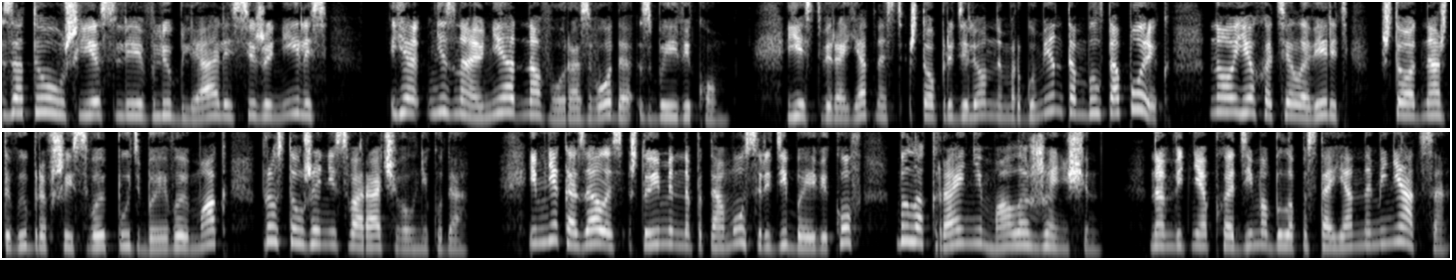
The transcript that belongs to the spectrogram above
Зато уж если влюблялись и женились, я не знаю ни одного развода с боевиком. Есть вероятность, что определенным аргументом был топорик, но я хотела верить, что однажды выбравший свой путь боевой маг просто уже не сворачивал никуда. И мне казалось, что именно потому среди боевиков было крайне мало женщин. Нам ведь необходимо было постоянно меняться,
